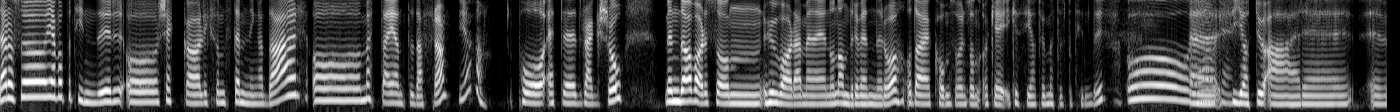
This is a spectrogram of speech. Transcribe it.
der også, Jeg var på Tinder og sjekka liksom stemninga der, og møtte ei jente derfra Ja. På et eh, dragshow. Men da var det sånn, hun var der med noen andre venner òg, og da jeg kom, så var hun sånn OK, ikke si at vi møttes på Tinder. Oh, Eh, Si at du er eh, eh,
